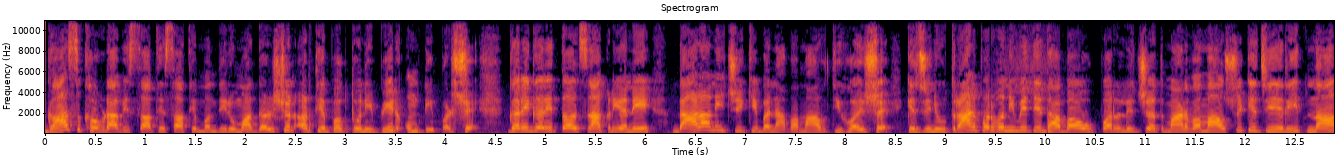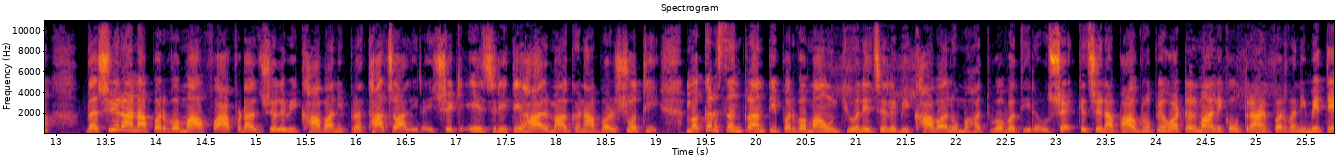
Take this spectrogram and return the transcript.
ઘાસ ખવડાવી સાથે સાથે મંદિરોમાં દર્શન અર્થે ભક્તોની ભીડ ઉમટી પડશે. ઘરે ઘરે તલ સાંકળી અને દાણાની ચીકી બનાવવામાં આવતી હોય છે કે જેની ઉત્તરાયણ પર્વ નિમિત્તે ધાબાઓ ઉપર લિજ્જત માણવામાં આવશે કે જે રીતના દશેરાના પર્વમાં ફાફડા, જલેબી ખાવાની પ્રથા ચાલી રહી છે કે એ જ રીતે હાલમાં ઘણા વર્ષોથી મકર સંક્રાંતિ પર્વમાં ઊંધિયું અને જલેબી ખાવાનું મહત્વ વધી રહ્યું છે કે જેના ભાગરૂપે હોટલ માલિકો ઉત્તરાયણ પર્વ નિમિત્તે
